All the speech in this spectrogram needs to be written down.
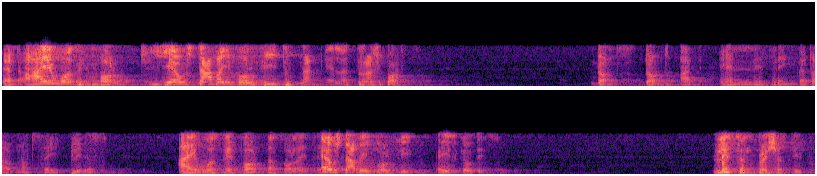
And I was involved. E eu estava envolvido naquele transporte. Don't don't add anything that I've not said, please. I was involved. That's all I say. Eu estava envolvido. É isso que eu disse. Listen, precious people.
